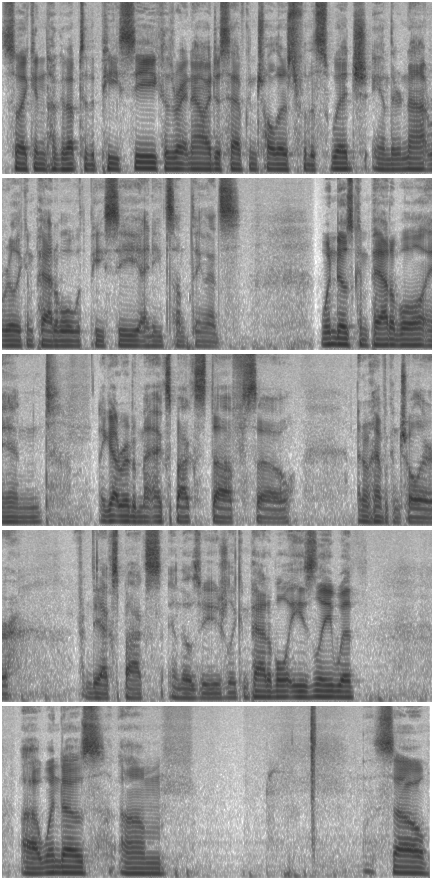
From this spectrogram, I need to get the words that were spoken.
so I can hook it up to the PC because right now I just have controllers for the Switch and they're not really compatible with PC. I need something that's Windows compatible, and I got rid of my Xbox stuff, so I don't have a controller from the Xbox, and those are usually compatible easily with uh, Windows. Um, so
